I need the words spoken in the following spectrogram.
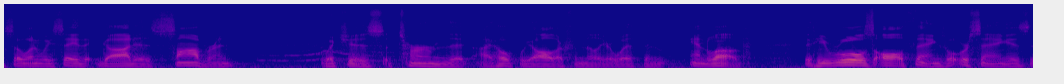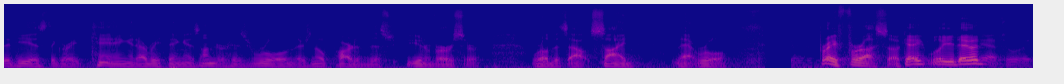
So when we say that God is sovereign, which is a term that I hope we all are familiar with and, and love, that he rules all things, what we're saying is that he is the great king and everything is under his rule, and there's no part of this universe or world that's outside that rule. Pray for us, okay? Will you, David? Yeah, absolutely.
